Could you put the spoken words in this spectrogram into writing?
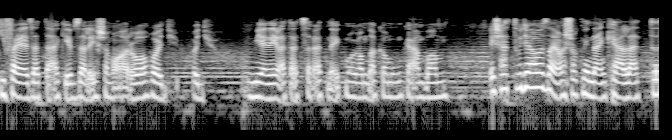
kifejezett elképzelésem arról, hogy, hogy milyen életet szeretnék magamnak a munkámban. És hát ugye ahhoz nagyon sok minden kellett,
